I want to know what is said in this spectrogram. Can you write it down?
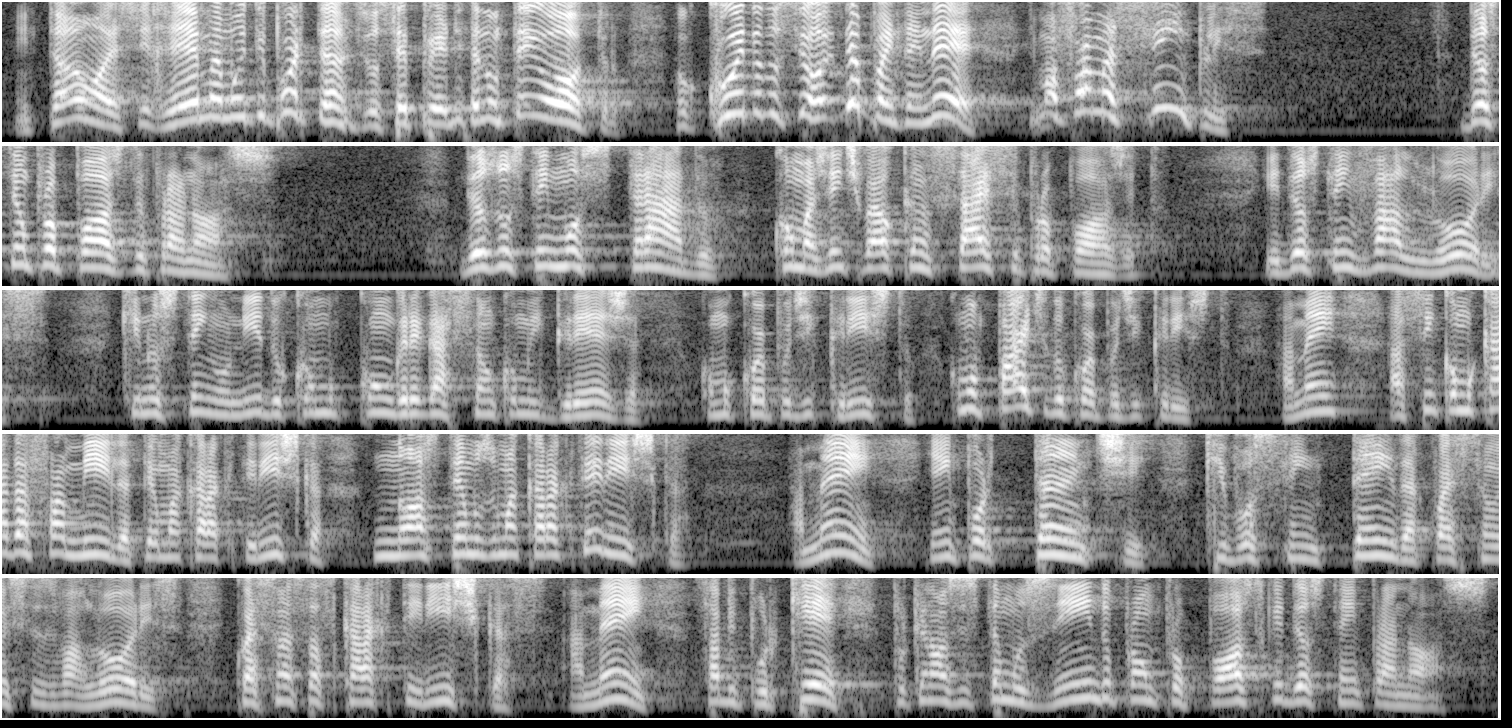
Então, esse remo é muito importante. Se você perder, não tem outro. Cuida do seu. Deu para entender? De uma forma simples. Deus tem um propósito para nós. Deus nos tem mostrado como a gente vai alcançar esse propósito. E Deus tem valores que nos têm unido como congregação, como igreja, como corpo de Cristo, como parte do corpo de Cristo. Amém? Assim como cada família tem uma característica, nós temos uma característica. Amém? E é importante que você entenda quais são esses valores, quais são essas características. Amém? Sabe por quê? Porque nós estamos indo para um propósito que Deus tem para nós.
